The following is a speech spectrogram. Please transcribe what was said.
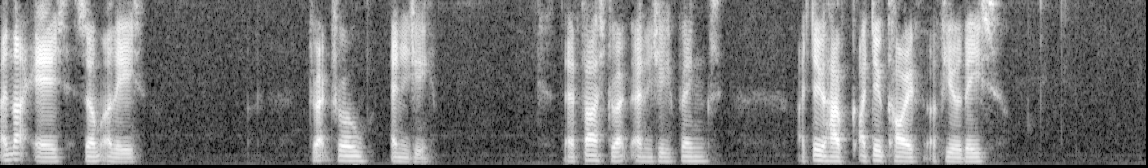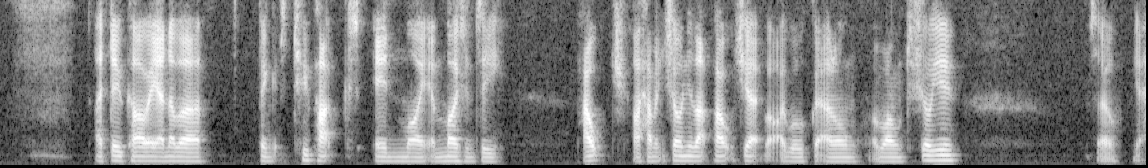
and that is some of these Dextro Energy. They're fast direct energy things. I do have, I do carry a few of these. I do carry another, I think it's two packs in my emergency pouch. I haven't shown you that pouch yet, but I will get along around to show you. So yeah.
